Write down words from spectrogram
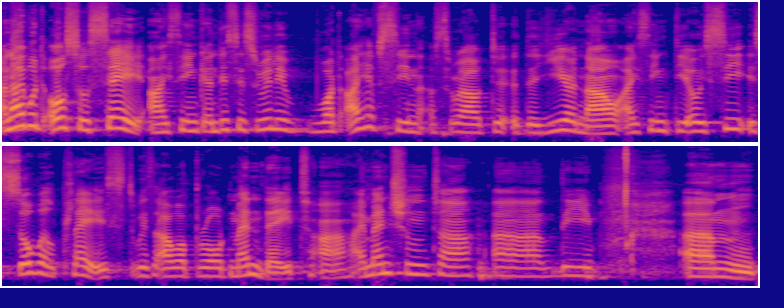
And I would also say, I think, and this is really what I have seen throughout the, the year now, I think the OSCE is so well placed with our broad mandate. Uh, I mentioned uh, uh the um,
